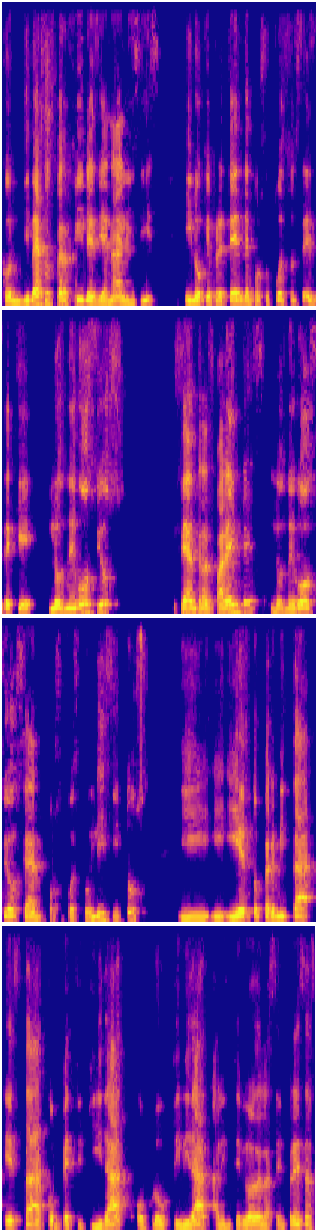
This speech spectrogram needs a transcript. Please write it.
con diversos perfiles de análisis y lo que pretenden, por supuesto, es, de que los negocios sean transparentes, los negocios sean, por supuesto, lícitos y, y, esto permita esta competitividad o productividad al interior de las empresas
